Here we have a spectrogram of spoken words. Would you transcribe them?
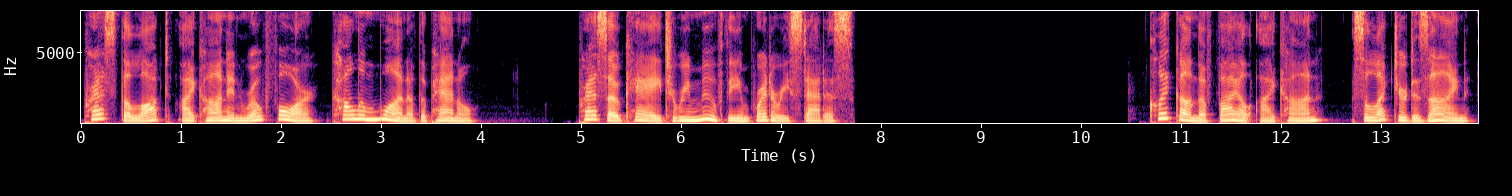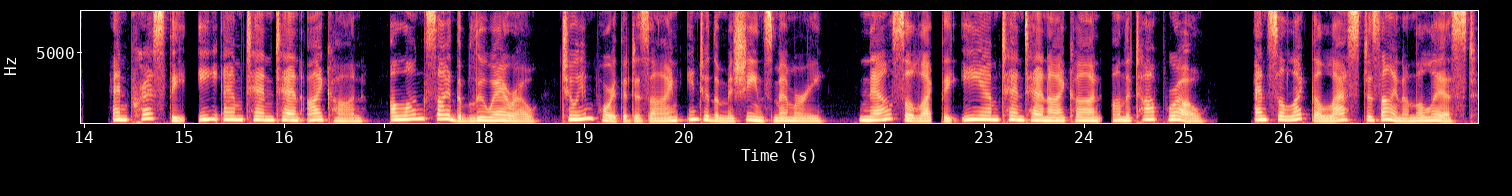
press the locked icon in row 4, column 1 of the panel. Press OK to remove the embroidery status. Click on the File icon, select your design, and press the EM1010 icon alongside the blue arrow to import the design into the machine's memory. Now select the EM1010 icon on the top row and select the last design on the list.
